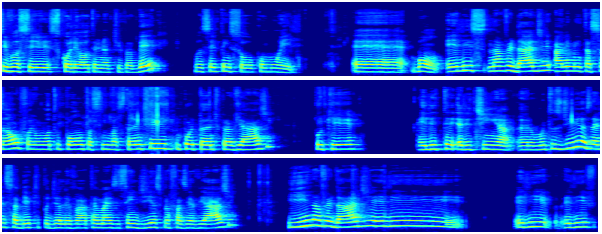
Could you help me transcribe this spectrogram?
Se você escolheu a alternativa B, você pensou como ele. É, bom, eles, na verdade, a alimentação foi um outro ponto assim bastante importante para a viagem, porque ele, te, ele tinha eram muitos dias, né? Ele sabia que podia levar até mais de 100 dias para fazer a viagem. E na verdade ele ele ele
